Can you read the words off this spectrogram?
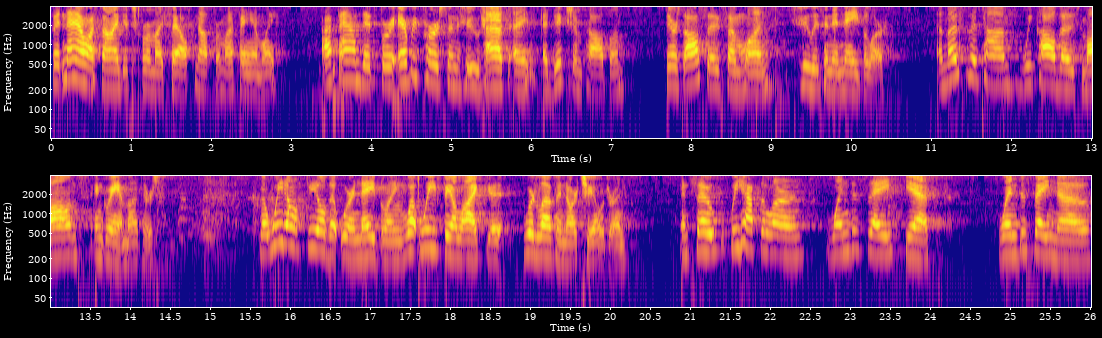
But now I find it's for myself, not for my family. I found that for every person who has an addiction problem, there's also someone who is an enabler. And most of the time, we call those moms and grandmothers. But we don't feel that we're enabling. What we feel like, we're loving our children. And so we have to learn when to say yes, when to say no,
